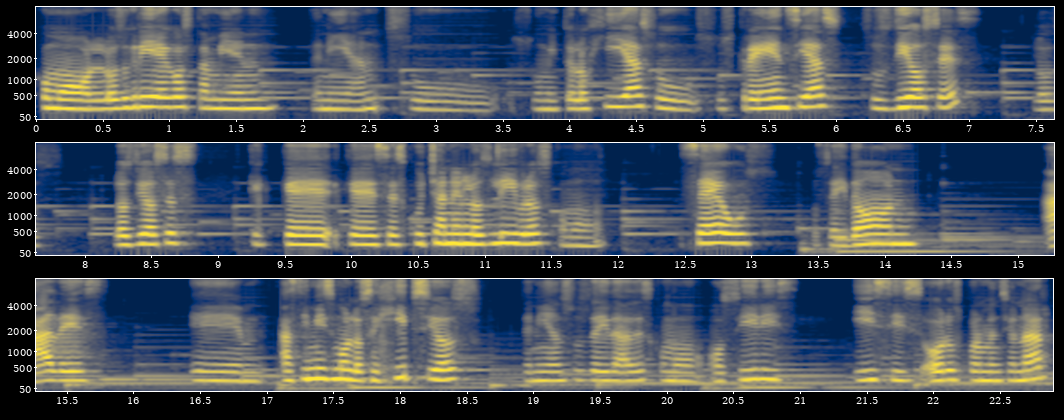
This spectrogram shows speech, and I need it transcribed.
como los griegos también tenían su, mitología, sus creencias, sus dioses, los, dioses que, se escuchan en los libros como Zeus, Poseidón, Hades. Em, asimismo, los egipcios tenían sus deidades como Osiris, Isis, Horus, por mencionar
